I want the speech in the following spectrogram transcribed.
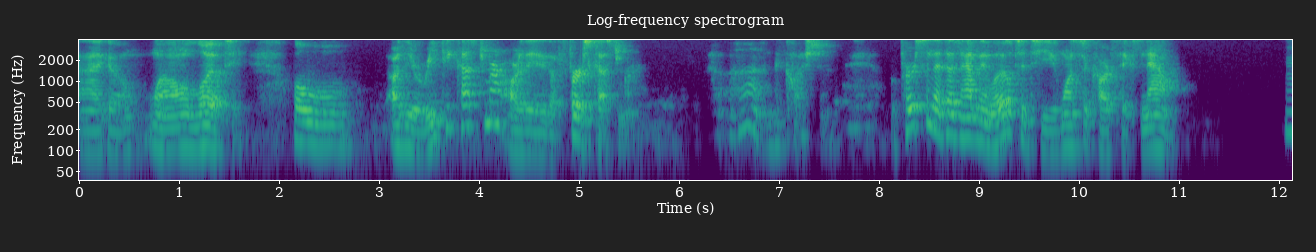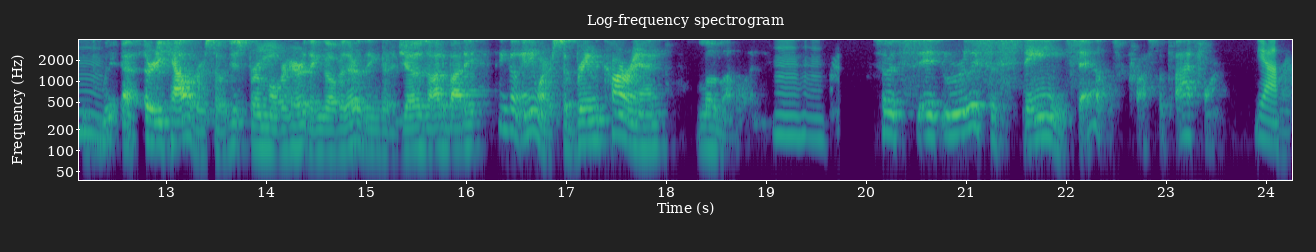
I go, well, loyalty. Well, are they a repeat customer or are they the first customer? Ah, good question. A person that doesn't have any loyalty to you wants their car fixed now. Mm. We've got 30 calibers, so just bring them over here. They can go over there. They can go to Joe's Auto Body. They can go anywhere. So bring the car in, load level it. Mm-hmm. So it's it really sustains sales across the platform. Yeah. Right?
